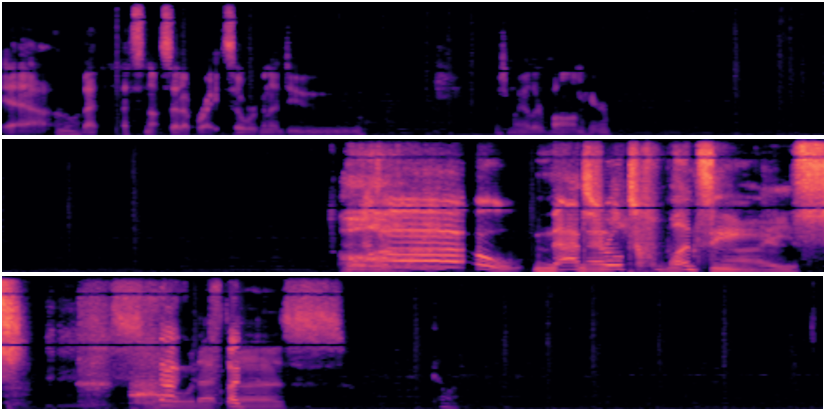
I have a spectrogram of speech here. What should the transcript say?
Yeah. Oh, that that's not set up right. So we're gonna do. There's my other bomb here. Oh, Oh, natural 20. Nice. So that I- does. Come on.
